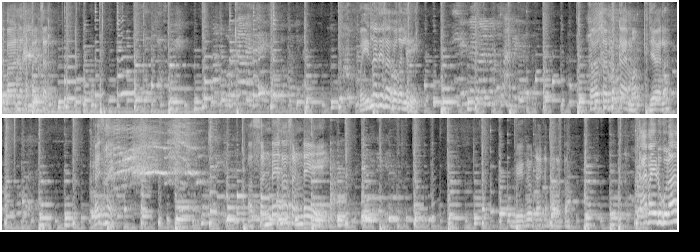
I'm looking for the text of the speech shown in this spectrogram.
चल ते सांभाळ चल बघितलं ना ते स्वयंपाकाली का स्वयंपाक काय मग? जेवायला? काहीच नाही. आज संडे आहे ना संडे. वेगळं काय करणार आता? काय पाहिजे डुगुला?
